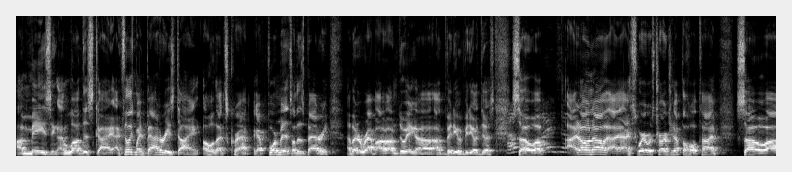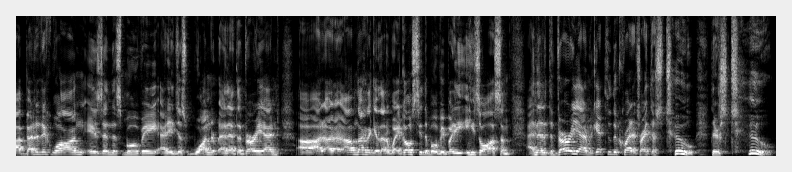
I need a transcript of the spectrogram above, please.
amazing. I love this guy. I feel like my battery is dying. Oh, that's crap. I got four minutes on this battery. I better wrap. I'm doing a, a video video this. So uh, I don't know. I, I, swear it was charging up the whole time. So uh, Benedict Wong is in this movie, and he just wonder. And at the very end, uh, I, am not going to give that away. Go see the movie, but he, he's awesome. And then at the very end, we get through the credits. Right? There's two. There's two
